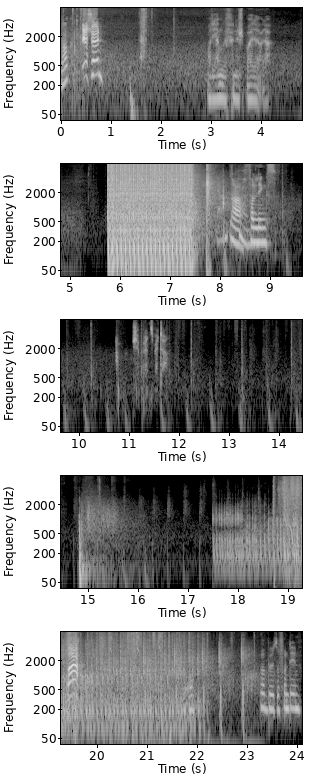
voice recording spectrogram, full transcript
Knock. Sehr schön! Oh, die haben gefinisht beide, Alter. Ah, von links. Chip Transmitter. Ah! War böse von denen.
